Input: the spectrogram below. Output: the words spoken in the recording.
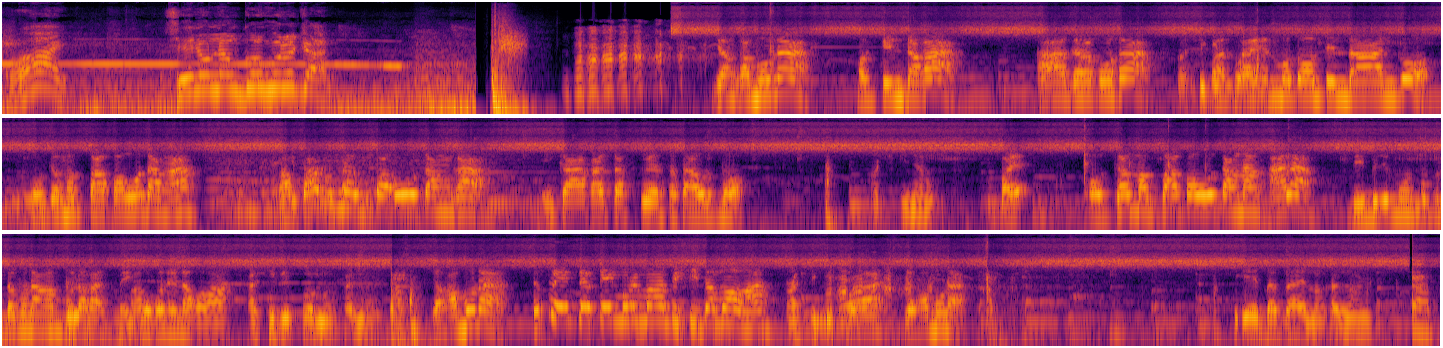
Hoy! Sino nang gugulo dyan? Diyan ka muna. Magtinda ka. Ah, Garaposa. sige po. Bantayan mo to ang tindahan ko. Huwag kang magpapautang ha. Kapag nagpautang ka, ikakaltas ko yan sa sahod mo. O, sige nang. Bay Huwag kang magpapautang ng alak. Bibili mo, pupunta mo na ang Bulacan. May kukunin ako ha. Ah, sige po, Mang Kanor. Diyan ka muna. Siyempre, entertain mo rin mga bisita mo ha. Ah, sige po. Ha? Diyan ka muna. Sige, bye-bye, Mang Kanor.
